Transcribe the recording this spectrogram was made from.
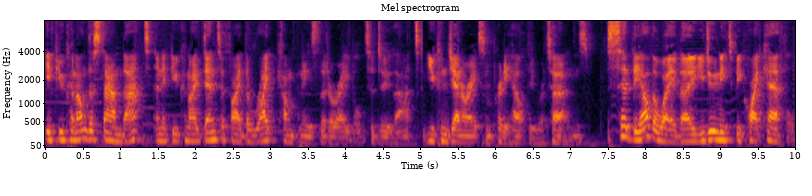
If you can understand that, and if you can identify the right companies that are able to do that, you can generate some pretty healthy returns. Said the other way, though, you do need to be quite careful.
